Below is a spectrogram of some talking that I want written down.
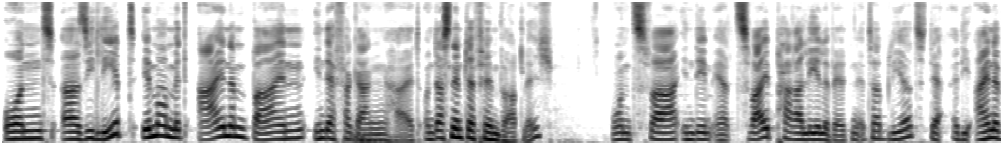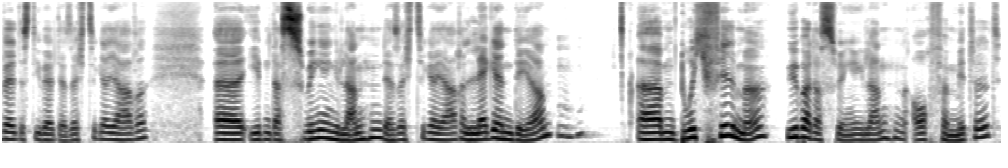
Und äh, sie lebt immer mit einem Bein in der Vergangenheit. Und das nimmt der Film wörtlich. Und zwar, indem er zwei parallele Welten etabliert. Der, die eine Welt ist die Welt der 60er Jahre, äh, eben das Swinging London der 60er Jahre, legendär, mhm. ähm, durch Filme über das Swinging London auch vermittelt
